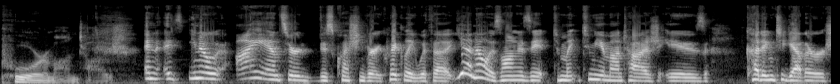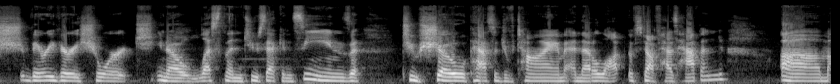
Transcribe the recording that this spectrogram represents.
poor montage. And it's, you know, I answered this question very quickly with a yeah, no. As long as it to, me- to me, a montage is cutting together sh- very very short, you know, less than two second scenes to show passage of time, and that a lot of stuff has happened. Um,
